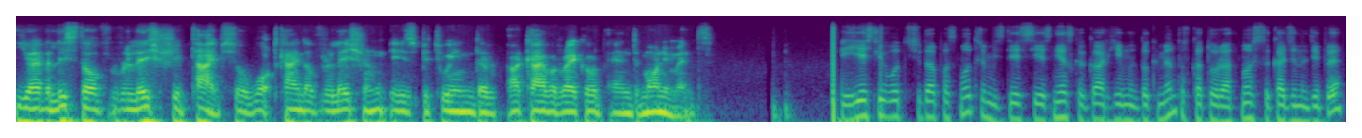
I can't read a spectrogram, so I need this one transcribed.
you have a list of relationship types. So what kind of relation is between the archival record and the monument? Если вот сюда посмотрим, здесь есть несколько архивных документов, которые относятся к 1ДП,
